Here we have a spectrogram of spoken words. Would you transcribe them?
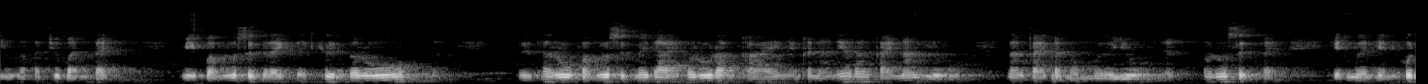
อยู่กับปัจจุบันไป มีความรู้สึกอะไรเกิดขึ้นก็รู้ หรือถ้ารู้ความรู้สึกไม่ได้ก็รู้ร่างกาย อย่างขณะนี้ร่างกายนั่งอยู่ ร่างกายพนมมืออยู่นะก็รู้สึกไป เห็นเหมือนเห็นคน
